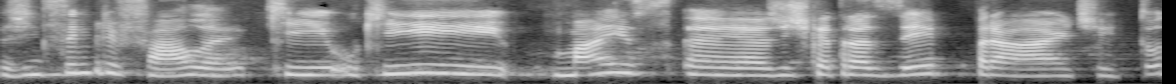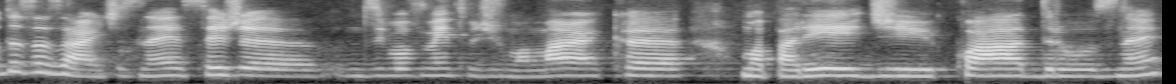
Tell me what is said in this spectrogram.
A gente sempre fala que o que mais é, a gente quer trazer para a arte, todas as artes, né? Seja o desenvolvimento de uma marca, uma parede, quadros, né?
